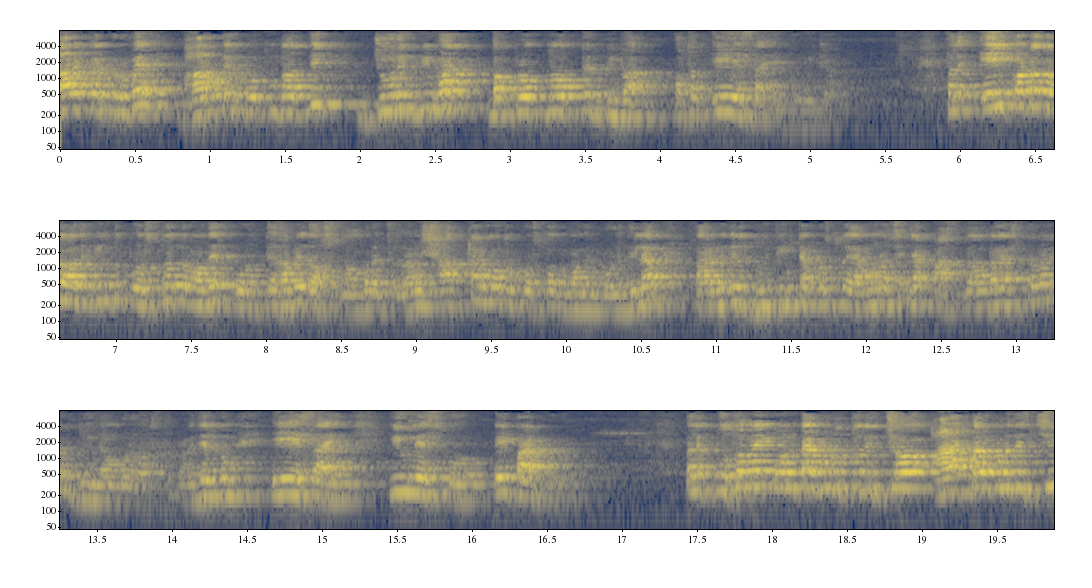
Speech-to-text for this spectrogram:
আর একটা করবে ভারতের প্রত্নতাত্ত্বিক, জরিপ বিভাগ বা প্রত্নতত্ত্বের বিভাগ, অর্থাৎ এএসআই এর ভূমিকা। তাহলে এই কটা তোমাদের কিন্তু প্রশ্ন তোমাদের করতে হবে দশ নম্বরের জন্য। আমি সাতটার মতো প্রশ্ন তোমাদের বলে দিলাম। তার ভিতরে দুই তিনটা প্রশ্ন এমন আছে যা পাঁচ নম্বরে আসতে পারে, দুই নম্বরে আসতে পারে। যেরকম এএসআই ইউনেস্কো এই পার্টগুলো তাহলে প্রথমে কোনটা গুরুত্ব দিচ্ছ? আরেকবার বলে দিচ্ছি,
